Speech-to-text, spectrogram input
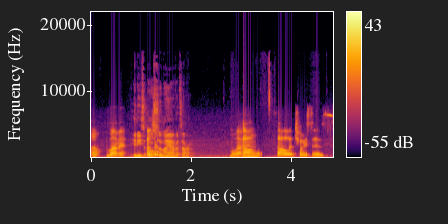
Oh, love it. And he's Those also are- my avatar. Love solid, it. Solid choices.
